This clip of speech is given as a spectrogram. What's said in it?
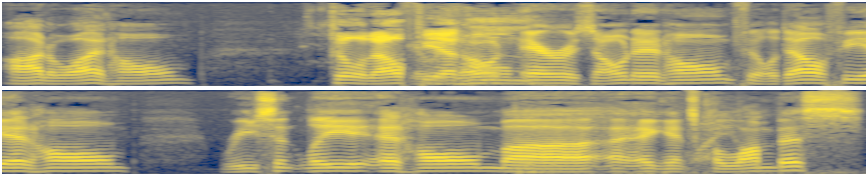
Ottawa at home. Philadelphia at home. Arizona at home. Philadelphia at home. Recently at home uh, against Columbus.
